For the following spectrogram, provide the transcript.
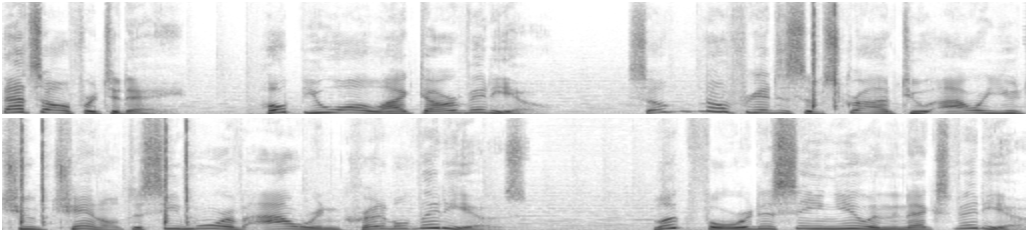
That's all for today. Hope you all liked our video. So don't forget to subscribe to our YouTube channel to see more of our incredible videos. Look forward to seeing you in the next video.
